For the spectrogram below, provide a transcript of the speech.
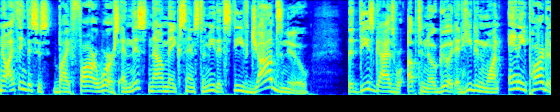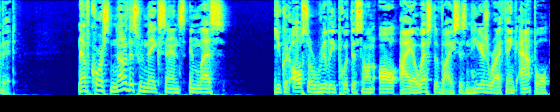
No, I think this is by far worse. And this now makes sense to me that Steve Jobs knew that these guys were up to no good and he didn't want any part of it. Now, of course, none of this would make sense unless you could also really put this on all iOS devices. And here's where I think Apple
